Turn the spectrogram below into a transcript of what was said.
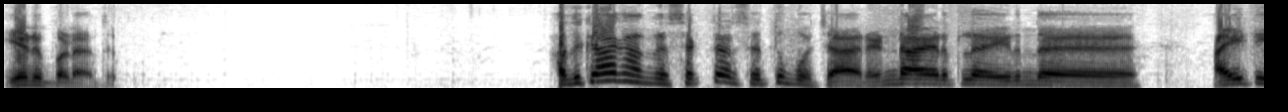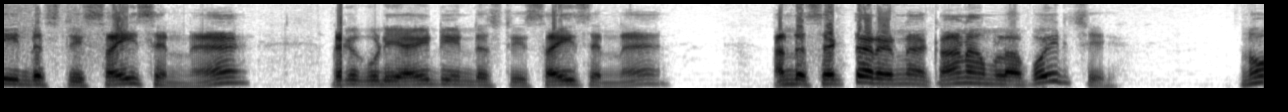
எடுபடாது. அதுக்காக அந்த செக்டர் செத்து போச்சா? ரெண்டாயிரத்தில் இருந்த ஐடி இண்டஸ்ட்ரி சைஸ் என்ன? இருக்கக்கூடிய ஐடி இண்டஸ்ட்ரி சைஸ் என்ன? அந்த செக்டர் என்ன? காணாமலா போயிடுச்சு? நோ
